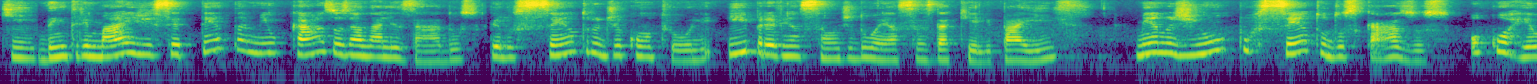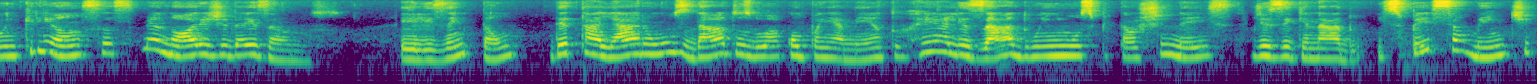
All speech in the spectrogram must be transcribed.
que, dentre mais de 70 mil casos analisados pelo Centro de Controle e Prevenção de Doenças daquele país, menos de 1% dos casos ocorreu em crianças menores de 10 anos. Eles então detalharam os dados do acompanhamento realizado em um hospital chinês designado especialmente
